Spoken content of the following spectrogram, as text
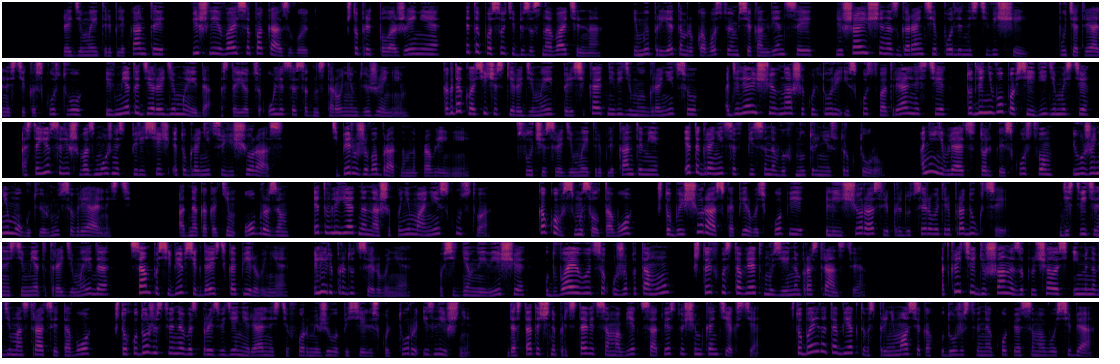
Редимейд-репликанты Фишли и Вайса показывают, что предположение – это по сути безосновательно, и мы при этом руководствуемся конвенцией лишающая нас гарантии подлинности вещей. Путь от реальности к искусству и в методе редимейда остается улица с односторонним движением. Когда классический редимейд пересекает невидимую границу, отделяющую в нашей культуре искусство от реальности, то для него, по всей видимости, остается лишь возможность пересечь эту границу еще раз, теперь уже в обратном направлении. В случае с редимейд-репликантами эта граница вписана в их внутреннюю структуру. они являются только искусством и уже не могут вернуться в реальность. Однако каким образом это влияет на наше понимание искусства? Каков смысл того, чтобы еще раз копировать копии или еще раз репродуцировать репродукции? В действительности метод ready-made сам по себе всегда есть копирование или репродуцирование. Повседневные вещи удваиваются уже потому, что их выставляют в музейном пространстве. Открытие Дюшана заключалось именно в демонстрации того, что художественное воспроизведение реальности в форме живописи или скульптуры излишне. Достаточно представить сам объект в соответствующем контексте, чтобы этот объект воспринимался как художественная копия самого себя.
